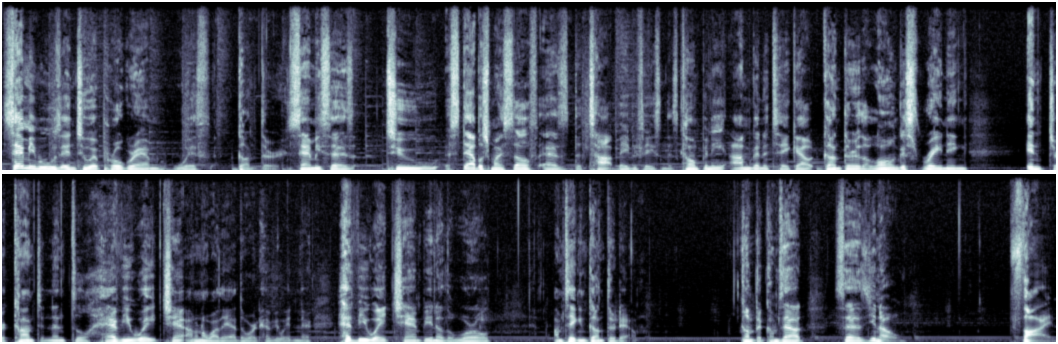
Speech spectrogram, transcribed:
Sami moves into a program with Gunther. Sami says, to establish myself as the top babyface in this company, I'm going to take out Gunther, the longest reigning intercontinental heavyweight champ. I don't know why they had the word heavyweight in there. Heavyweight champion of the world. I'm taking Gunther down. Gunther comes out, says, you know, fine.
